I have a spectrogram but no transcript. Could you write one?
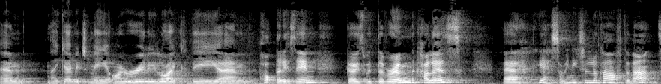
Um, they gave it to me. I really like the um, pot that it's in. Goes with the room, the colours. Uh, yeah, so we need to look after that.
